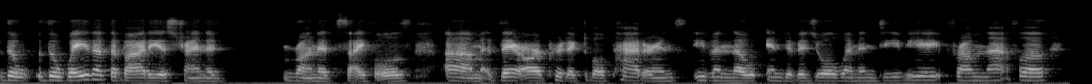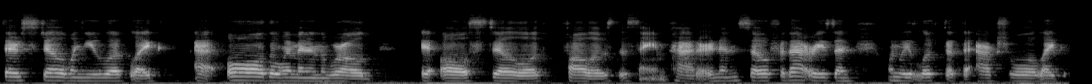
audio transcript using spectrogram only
the the way that the body is trying to run its cycles um, there are predictable patterns even though individual women deviate from that flow there's still when you look like at all the women in the world, it all still follows the same pattern. And so, for that reason, when we looked at the actual like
